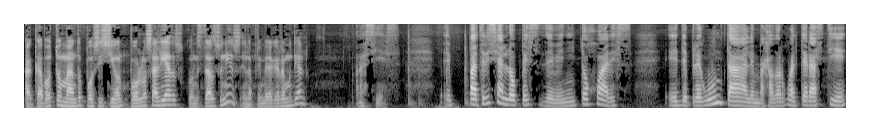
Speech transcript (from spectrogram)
acabó tomando posición por los aliados con Estados Unidos en la Primera Guerra Mundial. Así es. Eh, Patricia López de Benito Juárez eh, le pregunta al embajador Walter Astier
